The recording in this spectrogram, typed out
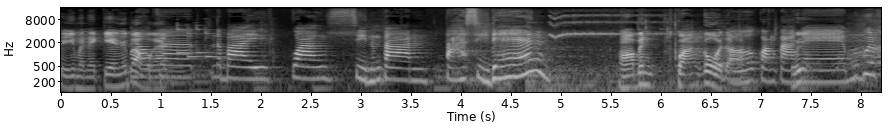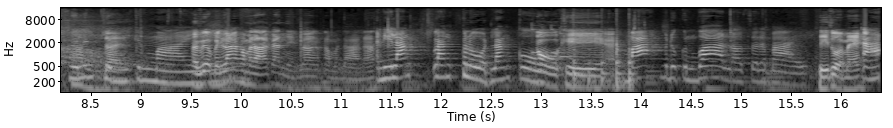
สีเหมือนในเกมหรือเปล่าเราโฟกัสจะระบายกวางสีน้ำตาล ตาสีแดง อ๋อเป็นกวางโกรธเหรเออ อกวางตาอุ๊ย แดงเพื่อนๆเคยเล่นเกมนี้กันไหมเอาเป็นร่างธรรมดากันเนี่ยร่างธรรมดานะอันนี้ล้างล้างโกรธล้างโกรธโอเคอะมามาดูกันว่าเราจะระบายสีสวยไหมอ่า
